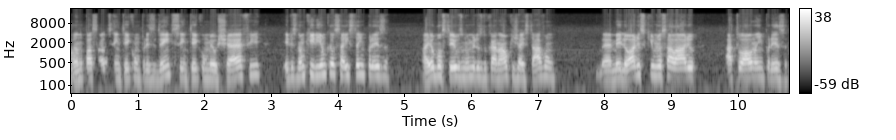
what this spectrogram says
Ano passado eu sentei com o presidente, sentei com o meu chefe, eles não queriam que eu saísse da empresa. Aí eu mostrei os números do canal que já estavam é, melhores que o meu salário atual na empresa.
